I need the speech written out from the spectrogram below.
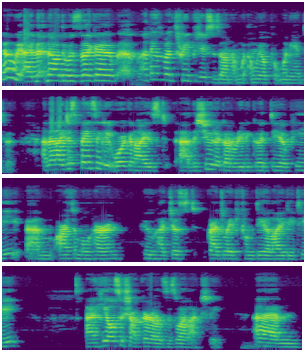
no, we, I, no, there was like a, I think it was about three producers on and we, and we all put money into it. And then I just basically organized uh, the shoot. I got a really good DOP, um, Arthur Mulhern, who had just graduated from DLIDT. Uh, he also shot girls as well, actually. Um,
